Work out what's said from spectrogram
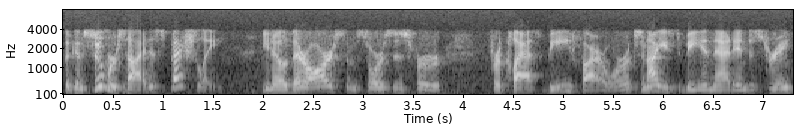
the consumer side, especially. You know, there are some sources for for Class B fireworks, and I used to be in that industry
